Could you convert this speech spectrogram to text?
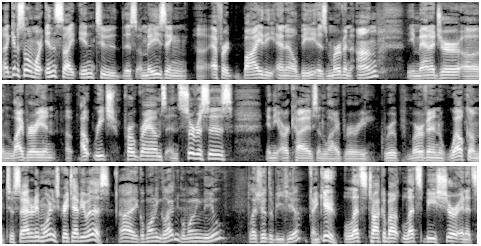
uh, give us a little more insight into this amazing uh, effort by the NLB is Mervin Ang, the manager of librarian of outreach programs and services in the Archives and Library Group. Mervin, welcome to Saturday mornings. Great to have you with us. Hi, good morning, Glenn. Good morning, Neil. Pleasure to be here. Thank you. Let's talk about Let's Be Sure, and it's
